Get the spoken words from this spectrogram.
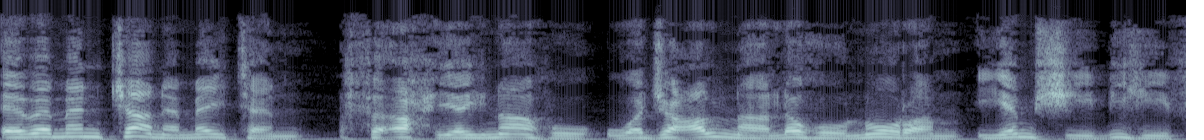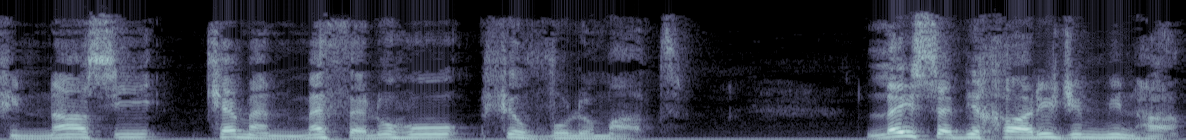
Eve men kâne meyten fe ahyeynâhu ve cealnâ lehu nuran yemşi bihi fin nâsi kemen meseluhu fi'z zulumât. Leyse bi haricin minha.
